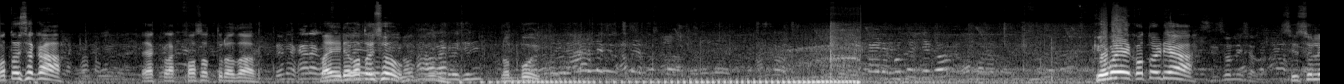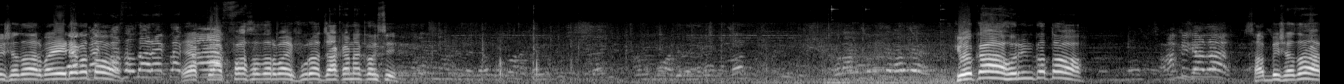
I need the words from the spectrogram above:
কত হয়েছে কা? এক লাখ পঁচাত্তর হাজার। ভাই, এটা কত হয়েছে নব্বই। কেউ ভাই, কত এটা? ছিচল্লিশ হাজার। ভাই, এটা কত? এক লাখ পাঁচ হাজার, ভাই, পুরা জাকানা কইছে। কেউ কা, হরিণ কত? ছাব্বিশ হাজার।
